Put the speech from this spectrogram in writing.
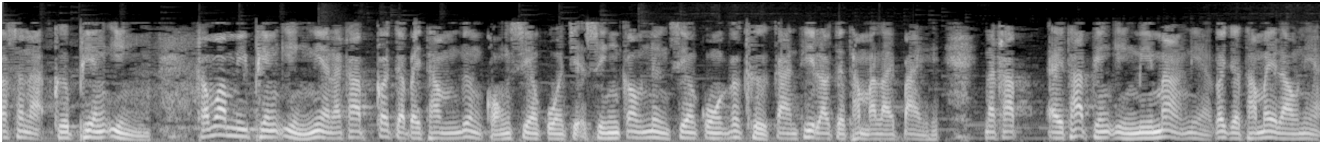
ลักษณะคือเพียงอิ่งคำว่ามีเพียงอิ่งเนี่ยนะครับ ก็จะไปทำเรื่องของเซียวกัวเจยซิงก็หนึ่งเซียวกัวก็คือการที่เราจะทำอะไรไปนะครับไอ้ธาตุเพียงอิ่งมีมากเนี่ยก็จะทำให้เราเนี่ย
